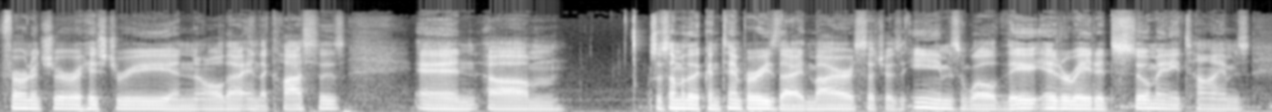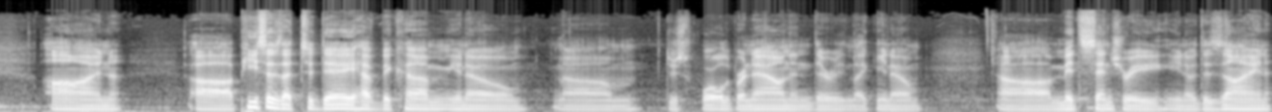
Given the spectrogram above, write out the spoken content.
furniture history and all that in the classes, and um, so some of the contemporaries that I admire, such as Eames, well, they iterated so many times on uh, pieces that today have become, you know, um, just world renowned, and they're like, you know, uh, mid-century, you know, design.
